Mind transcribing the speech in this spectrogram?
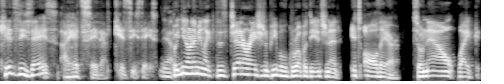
kids these days. I hate to say that kids these days, Yeah. but you know what I mean. Like this generation of people who grew up with the internet, it's all there. So now, like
